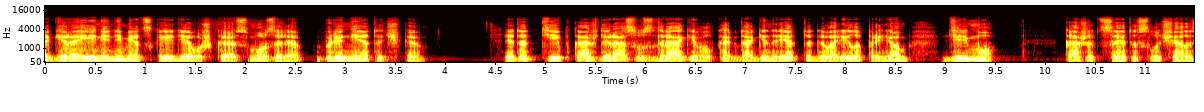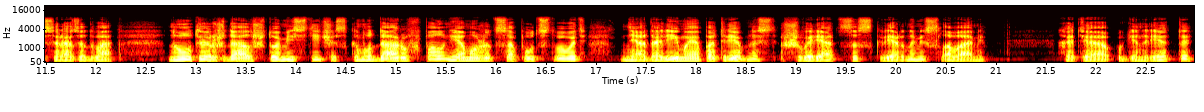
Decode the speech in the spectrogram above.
а героиня, немецкая девушка с Мозеля, брюнеточка. Этот тип каждый раз вздрагивал, когда Генретта говорила при нем «дерьмо». Кажется, это случалось раза два — но утверждал, что мистическому дару вполне может сопутствовать неодолимая потребность швыряться скверными словами. Хотя у Генретты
